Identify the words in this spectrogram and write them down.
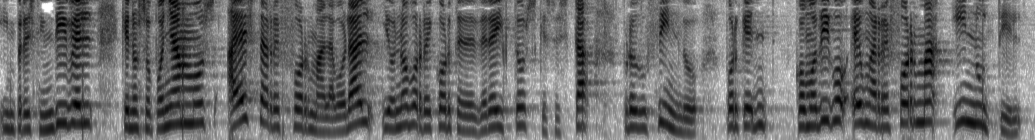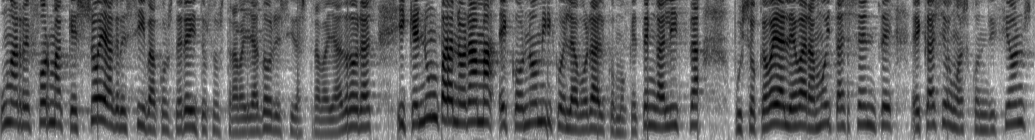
imprescindível que nos opoñamos a esta reforma laboral e o novo recorte de dereitos que se está producindo, porque Como digo, é unha reforma inútil, unha reforma que só é agresiva cos dereitos dos traballadores e das traballadoras e que nun panorama económico e laboral como que ten Galiza, pois o que vai a levar a moita xente é case unhas condicións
